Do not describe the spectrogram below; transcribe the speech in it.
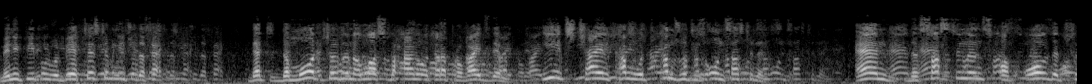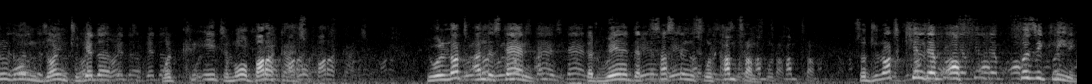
Many people will bear testimony to the fact that the more children Allah subhanahu wa ta'ala provides them, each child come with, comes with his own sustenance. And the sustenance of all the children joined together will create more barakah. You will not understand that where that sustenance will come from. So do not kill them off physically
